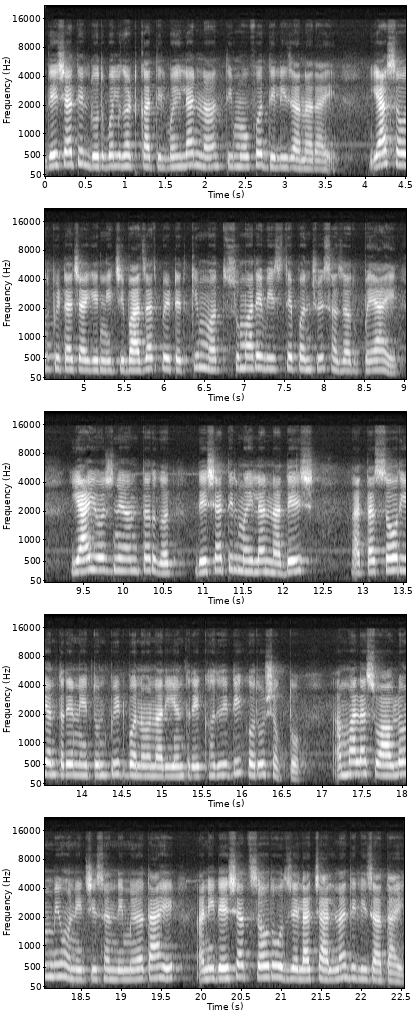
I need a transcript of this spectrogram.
देशातील दुर्बल घटकातील महिलांना ती मोफत दिली जाणार आहे. या सौर पिठाच्या गिरणीची बाजारपेठेत किंमत सुमारे वीस ते पंचवीस हजार रुपये आहे. या योजनेअंतर्गत देशातील महिलांना देश आता सौर यंत्रणेतून पीठ बनवणारी यंत्रे खरेदी करू शकतो. आम्हाला स्वावलंबी होण्याची संधी मिळत आहे आणि देशात सौर ऊर्जेला चालना दिली जात आहे.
